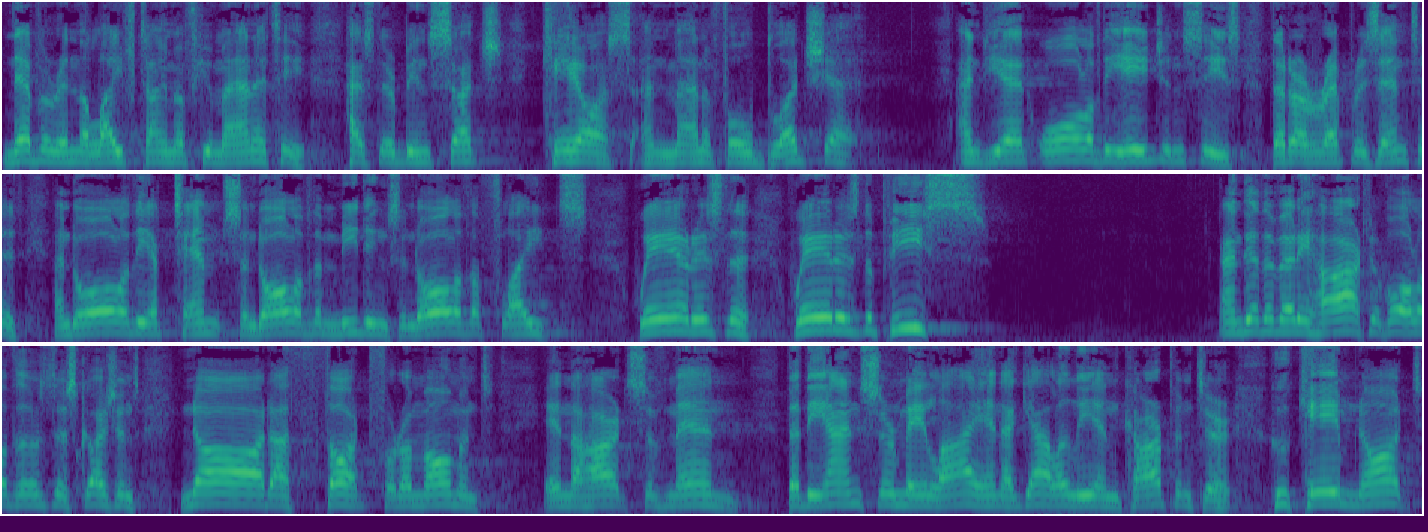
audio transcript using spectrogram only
Never in the lifetime of humanity has there been such chaos and manifold bloodshed. And yet, all of the agencies that are represented, and all of the attempts, and all of the meetings, and all of the flights, where is the, where is the peace? And at the very heart of all of those discussions, not a thought for a moment in the hearts of men that the answer may lie in a Galilean carpenter who came not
